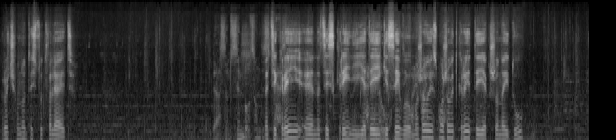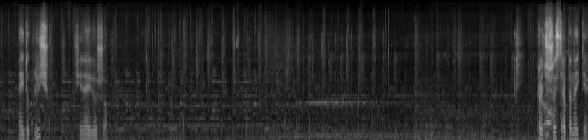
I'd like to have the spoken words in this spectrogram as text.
Коротше, воно десь тут валяється. На цій, крині, е, на цій скрині є деякі символи. Можливо, я зможу відкрити, якщо знайду. Найду ключ? Чи знайду що? Коротше, щось треба знайти.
